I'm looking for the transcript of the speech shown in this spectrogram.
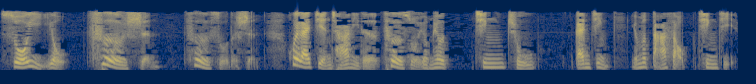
所以有厕神，厕所的神会来检查你的厕所有没有清除干净，有没有打扫清洁，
